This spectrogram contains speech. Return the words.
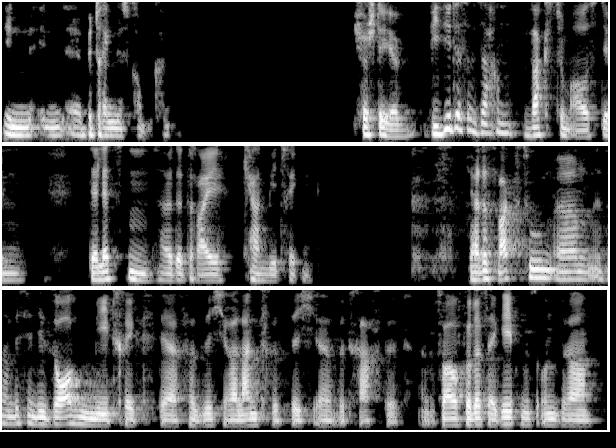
in, in äh, Bedrängnis kommen können. Ich verstehe. Wie sieht es in Sachen Wachstum aus, dem, der letzten äh, der drei Kernmetriken? Ja, das Wachstum ähm, ist ein bisschen die Sorgenmetrik der Versicherer langfristig äh, betrachtet. Also es war auch so das Ergebnis unserer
